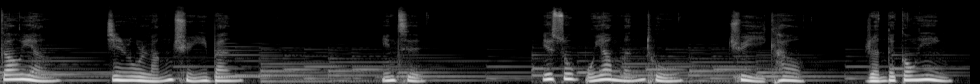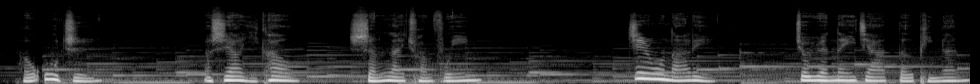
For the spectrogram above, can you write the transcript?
羔羊进入狼群一般。因此，耶稣不要门徒去依靠人的供应。和物质，而是要依靠神来传福音。进入哪里，就愿那一家得平安。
